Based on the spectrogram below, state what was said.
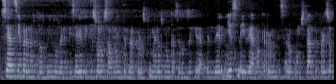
sean siempre nuestros mismos beneficiarios y que solo se aumenten, pero que los primeros nunca se los deje de atender. Y es la idea, ¿no? Que realmente sea lo constante. Por eso,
